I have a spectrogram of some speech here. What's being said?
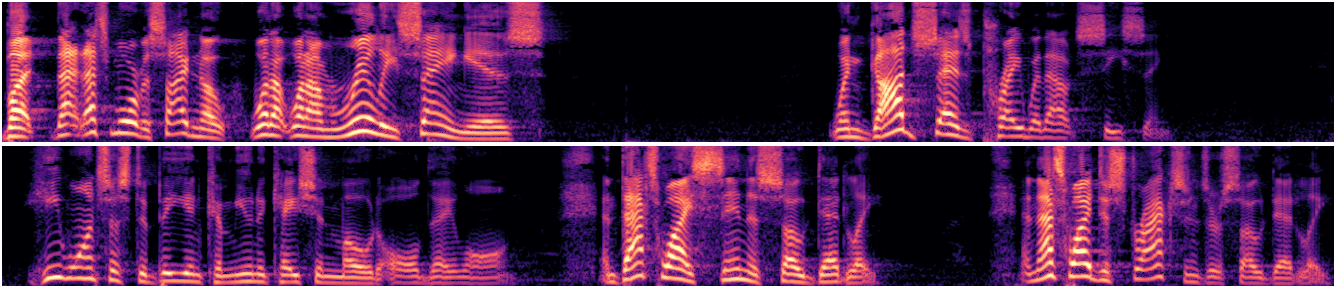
But that, that's more of a side note. What, I, what I'm really saying is when God says pray without ceasing, He wants us to be in communication mode all day long. And that's why sin is so deadly. And that's why distractions are so deadly.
